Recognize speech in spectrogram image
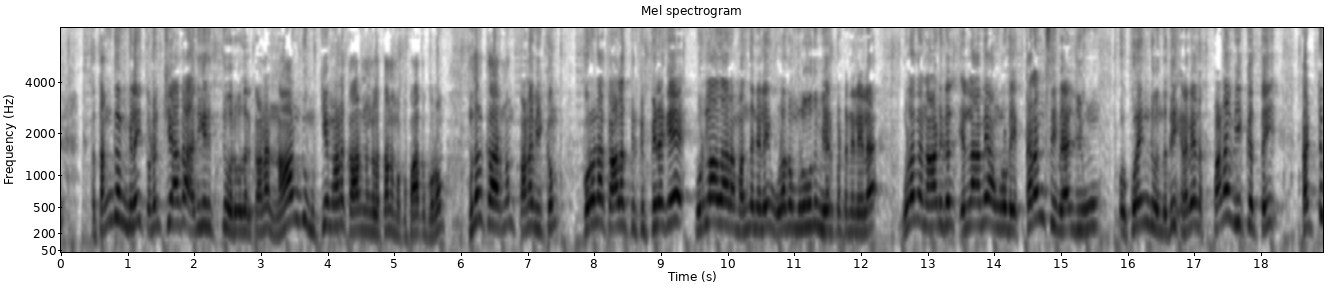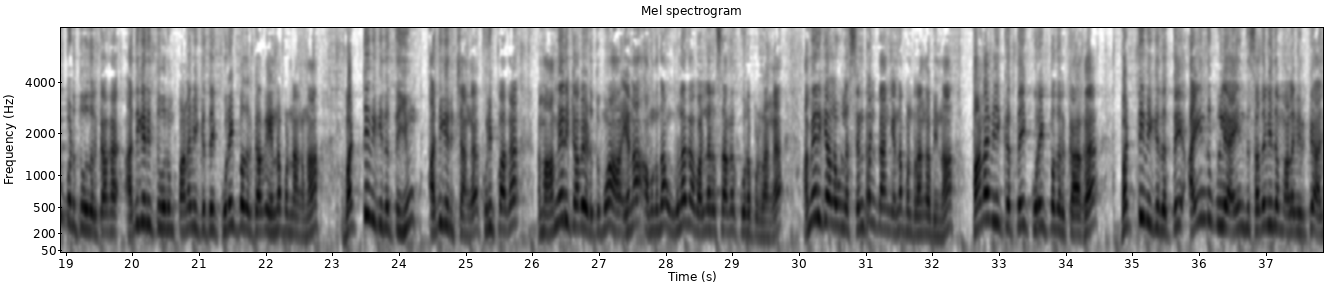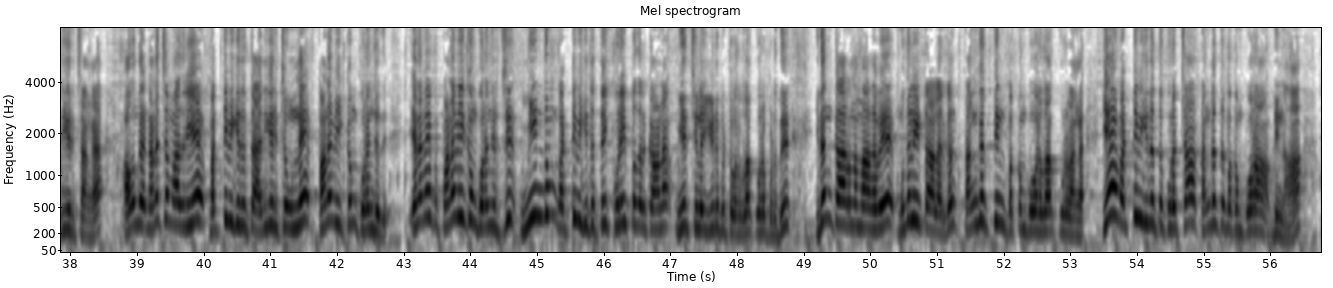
தங்கம் விலை தொடர்ச்சியாக அதிகரித்து வருவதற்கான நான்கு முக்கியமான காரணங்களை தான் நம்ம இப்போ பார்க்க போகிறோம் முதல் காரணம் பணவீக்கம். கொரோனா காலத்திற்கு பிறகே பொருளாதார மந்த நிலை உலகம் முழுவதும் ஏற்பட்ட நிலையில் உலக நாடுகள் எல்லாமே அவங்களுடைய கரன்சி வேல்யூவும் குறைந்து வந்தது. எனவே அந்த பணவீக்கத்தை கட்டுப்படுத்துவதற்காக அதிகரித்து வரும் பணவீக்கத்தை குறைப்பதற்காக என்ன பண்ணாங்கன்னா வட்டி விகிதத்தையும் அதிகரித்தாங்க குறிப்பாக நம்ம அமெரிக்காவே எடுத்துப்போம். ஏன்னா அவங்க தான் உலக வல்லரசாக கூறப்படுறாங்க. அமெரிக்காவில் உள்ள சென்ட்ரல் பேங்க் என்ன பண்ணுறாங்க அப்படின்னா பணவீக்கத்தை குறைப்பதற்காக வட்டி விகிதத்தை ஐந்து புள்ளி ஐந்து சதவீதம் அளவிற்கு அதிகரிச்சாங்க. அவங்க நினச்ச மாதிரியே வட்டி விகிதத்தை அதிகரிச்ச உடனே பணவீக்கம் குறைஞ்சது. எனவே இப்போ பணவீக்கம் குறைஞ்சிருச்சு. மீண்டும் வட்டி விகிதத்தை குறைப்பதற்கான முயற்சியில் ஈடுபட்டு வர்றதா கூறப்படுது. இதன் காரணமாகவே முதலீட்டாளர்கள் தங்கத்தின் பக்கம் போகிறதா கூறுறாங்க. ஏன் வட்டி விகிதத்தை குறைச்சா தங்கத்து பக்கம் போகிறான் அப்படின்னா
